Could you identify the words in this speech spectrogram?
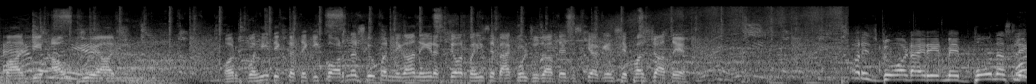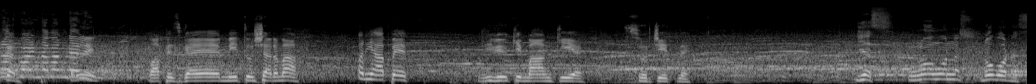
बार ये आउट हुए आज और वही दिक्कत है कि कॉर्नर्स के ऊपर निगाह नहीं रखते और वहीं से बैकवर्ड हो जाते हैं जिसके अगेंस्ट से फंस जाते हैं और इस डो और डाई रेड में बोनस लेकर वापस गए मीतू शर्मा और यहाँ पे रिव्यू की मांग की है सुरजीत ने Yes. No bonus. No bonus.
